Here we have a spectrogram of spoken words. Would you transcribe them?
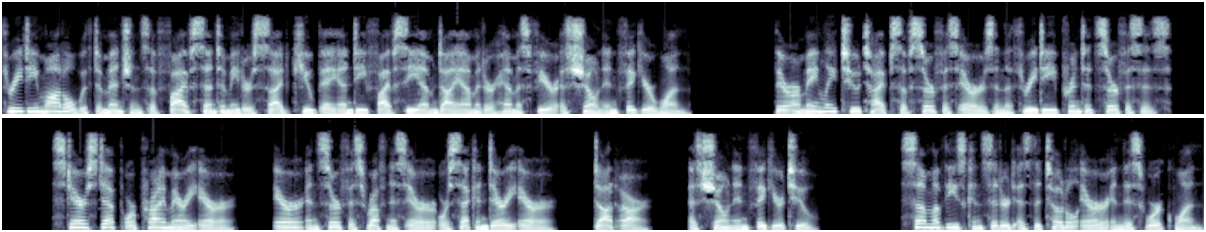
3D model with dimensions of 5 cm side cube and 5 cm diameter hemisphere as shown in Figure 1. There are mainly two types of surface errors in the 3D printed surfaces. Stair-step or primary error, error and surface roughness error or secondary error, .r, as shown in Figure 2. Some of these considered as the total error in this work 1.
